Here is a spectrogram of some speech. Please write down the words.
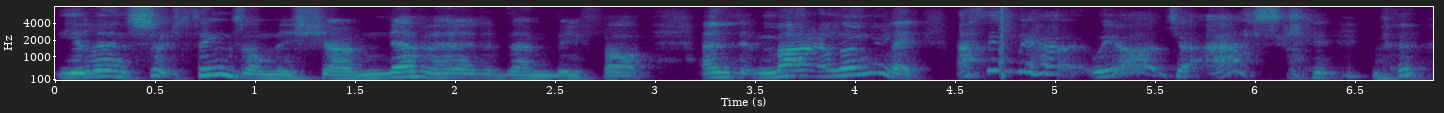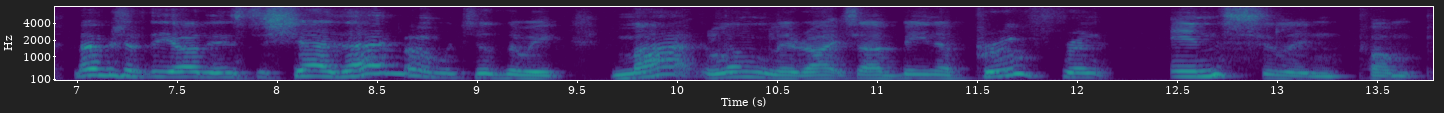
you learn such things on this show. I've never heard of them before. And Mark Lungley, I think we, ha- we ought to ask members of the audience to share their moments of the week. Mark Lungley writes, I've been approved for an insulin pump.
